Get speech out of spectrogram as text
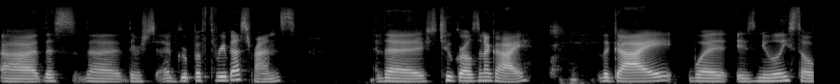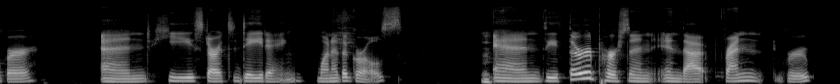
uh this the there's a group of three best friends. There's two girls and a guy. The guy was is newly sober and he starts dating one of the girls. Mhm. and the third person in that friend group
